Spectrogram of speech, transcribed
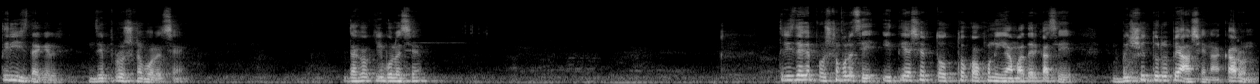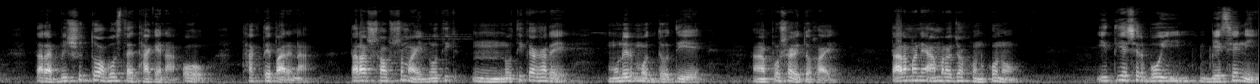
তিরিশ দাগের যে প্রশ্ন বলেছে, দেখো কি বলেছে? ত্রিশ দাগের প্রশ্ন বলেছে, ইতিহাসের তথ্য কখনোই আমাদের কাছে বিশুদ্ধ রূপে আসে না, কারণ তারা বিশুদ্ধ অবস্থায় থাকে না ও থাকতে পারে না। তারা সবসময় নথি উম, নথিকাগারে মনের মধ্য দিয়ে প্রসারিত হয়। তার মানে আমরা যখন কোনো ইতিহাসের বই বেছে নিই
